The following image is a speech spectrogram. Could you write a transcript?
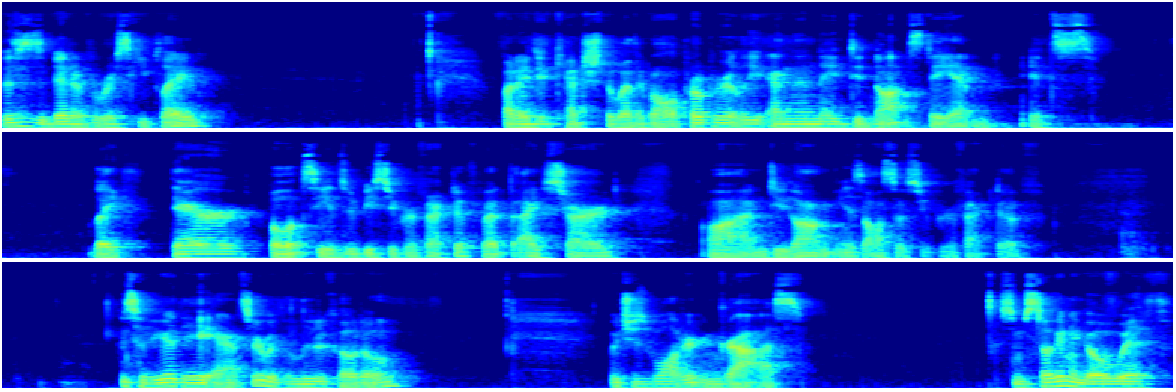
This is a bit of a risky play, but I did catch the Weather Ball appropriately, and then they did not stay in. It's like their bullet seeds would be super effective, but the ice shard on Dugong is also super effective. So here they answer with a Ludicolo, which is water and grass. So I'm still gonna go with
